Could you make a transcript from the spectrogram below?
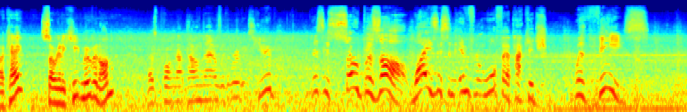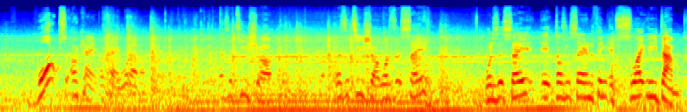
Okay, so we're gonna keep moving on. Let's point that down there with the Rubik's Cube. This is so bizarre. Why is this an Infinite Warfare package with these? What? Okay, okay, whatever. There's a t-shirt. There's a t-shirt. What does it say? What does it say? It doesn't say anything. It's slightly damp.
